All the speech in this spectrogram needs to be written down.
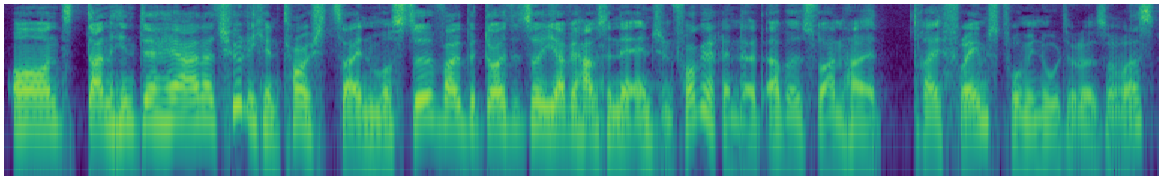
Und dann hinterher natürlich enttäuscht sein musste, weil bedeutet so, ja, wir haben es in der Engine vorgerendert, aber es waren halt drei Frames pro Minute oder sowas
